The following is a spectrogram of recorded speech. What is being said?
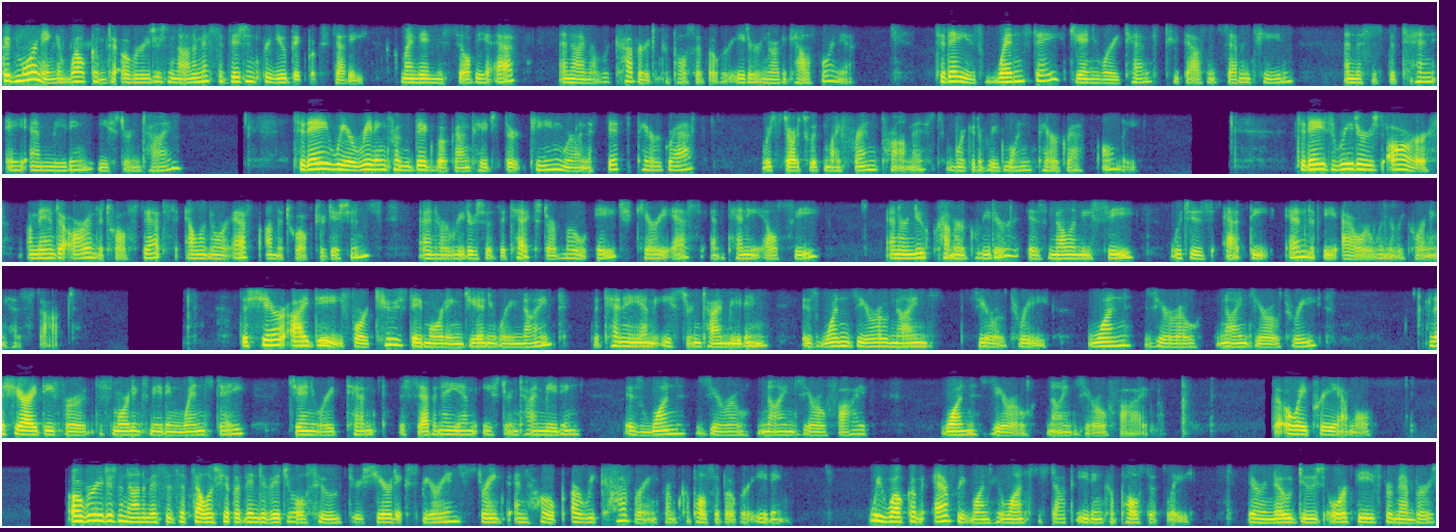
Good morning and welcome to Overeaters Anonymous, a Vision for You Big Book study. My name is Sylvia F., and I'm a recovered compulsive overeater in Northern California. Today is Wednesday, January 10th, 2017, and this is the 10 a.m. meeting Eastern Time. Today we are reading from the Big Book on page 13. We're on the fifth paragraph, which starts with My friend promised. We're going to read one paragraph only. Today's readers are Amanda R. on the 12 Steps, Eleanor F. on the 12 Traditions, and our readers of the text are Mo H., Carrie S., and Penny L.C. And our newcomer greeter is Melanie C., which is at the end of the hour when the recording has stopped. The share ID for Tuesday morning, January 9th, the 10 a.m. Eastern Time meeting is 10903. 10903. The share ID for this morning's meeting, Wednesday, January 10th, the 7 a.m. Eastern Time meeting, is 10905. 10905. The OA Preamble. Overeaters Anonymous is a fellowship of individuals who, through shared experience, strength, and hope, are recovering from compulsive overeating. We welcome everyone who wants to stop eating compulsively. There are no dues or fees for members.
